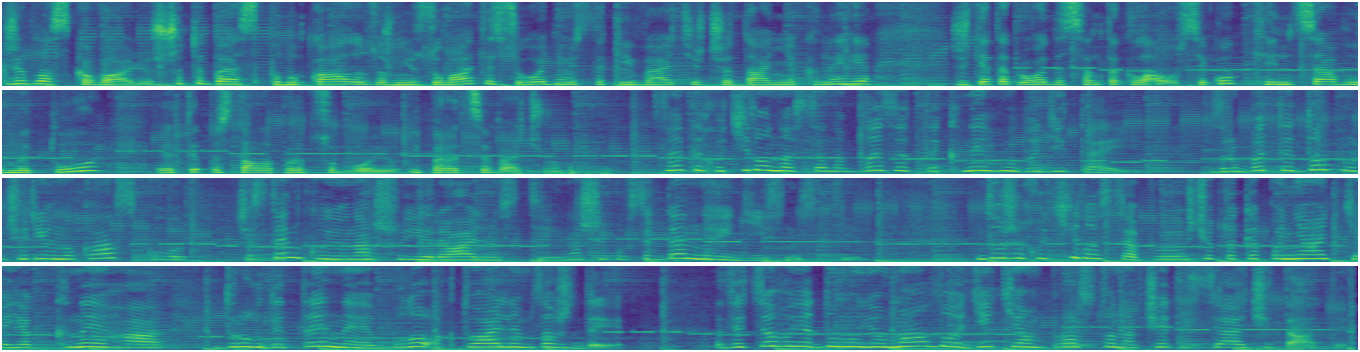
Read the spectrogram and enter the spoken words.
Скажи, будь ласка, Валю, що тебе спонукало зорганізувати сьогодні ось такий вечір читання книги Життя та пригоди Санта Клаус? Яку кінцеву мету е, ти поставила перед собою і перед цим вечором? Знаєте, хотіло нас наблизити книгу до дітей, зробити добру чарівну казку частинкою нашої реальності, нашої повсякденної дійсності. Дуже хотілося б, щоб таке поняття, як книга друг дитини, було актуальним завжди. Для цього, я думаю, мало дітям просто навчитися читати.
